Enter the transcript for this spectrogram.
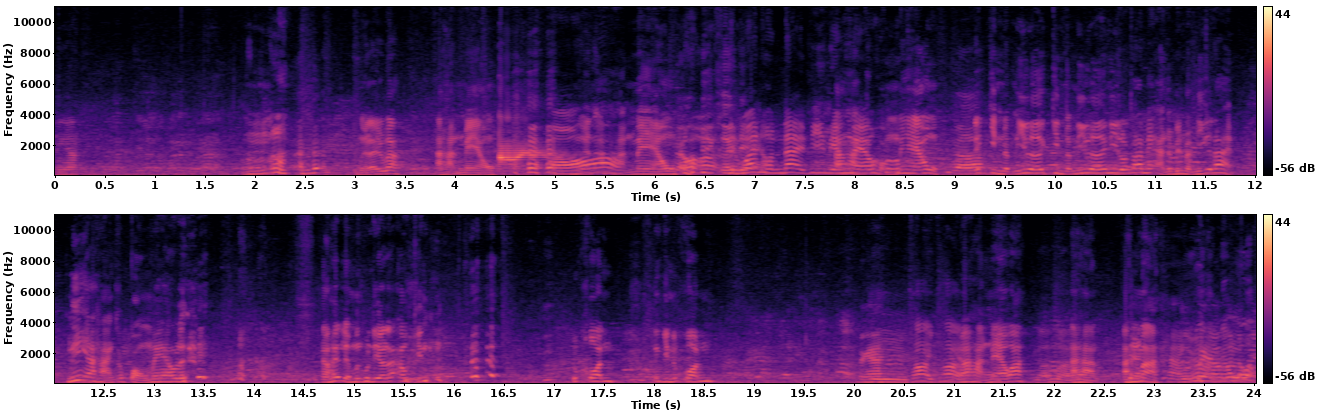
นี่ไงอืมเหมือนอะไรรู้ป่ะอาหารแมว อ๋อเหมือนอาหารแมวหรือว่าทนได้พี่เลี้ยงอาหาแมรวกระป๋องแมว ได้กินแบบนี้เลยกินแบบนี้เลย นี่รสชาติไม่อาจจะเป็นแบบนี้ก็ได้ นี่อาหารกระป๋องแมวเลย เอาให้เหลือมึงคนเดียวแล้วเอากิน ทุกคนต้องกินทุกคนเป็นไงใช่ใช่ อาหารแมววะเหมือนเหมือน อาหารอาหารหมา หางแมวก็รู้อะ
